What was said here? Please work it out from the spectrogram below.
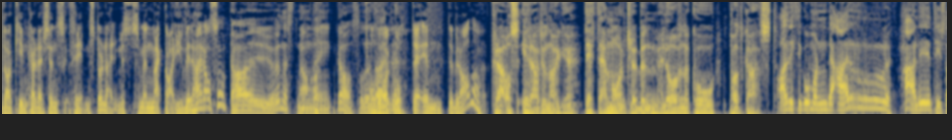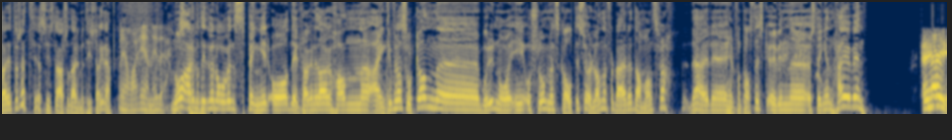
da Kim Kardashian fremstår nærmest som en MacGyver her, altså. Ja, gjør jo nesten Ja. det egentlig. Altså. Dette Og det var er- godt det endte bra, da. Fra oss i Radio Norge. Dette er Morgenklubben med Loven og co. podkast. Ja, en riktig god morgen. Det er herlig tirsdag, rett og slett. Jeg syns det er så deilig med tirsdager, jeg. Jeg var enig i det. Nå er det på tide med Lovens penger, og deltakeren i dag han er egentlig fra Sortland. eh, Bor nå i Oslo, men skal til Sørlandet, for der er dama hans fra. Det er eh, helt fantastisk. Øyvind Østengen. Hei, Øyvind! Hei, hei.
